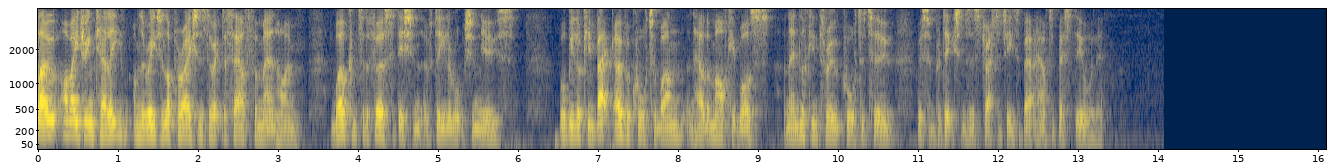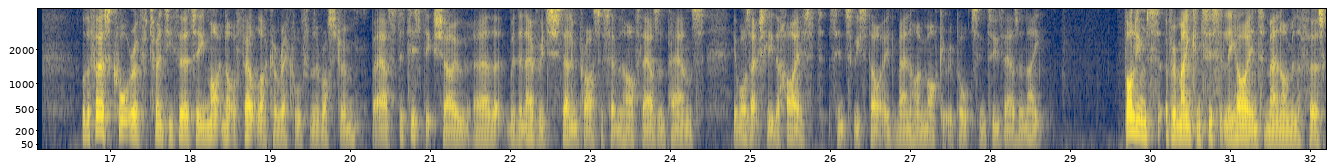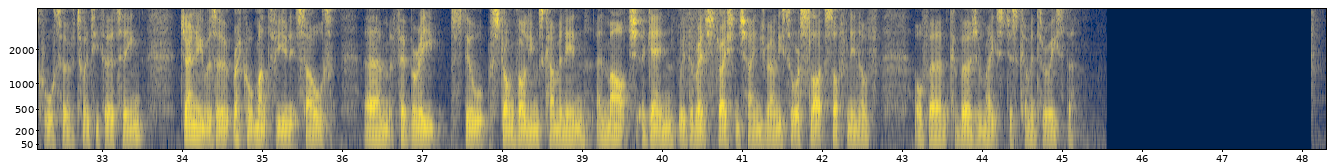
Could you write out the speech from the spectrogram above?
Hello, I'm Adrian Kelly. I'm the Regional Operations Director South for Manheim. Welcome to the first edition of Dealer Auction News. We'll be looking back over quarter one and how the market was, and then looking through quarter two with some predictions and strategies about how to best deal with it. Well, the first quarter of 2013 might not have felt like a record from the rostrum, but our statistics show uh, that with an average selling price of £7,500, it was actually the highest since we started Manheim market reports in 2008. Volumes have remained consistently high into Manheim in the first quarter of 2013. January was a record month for units sold. Um, February, still strong volumes coming in. And March, again, with the registration change, we only saw a slight softening of, of um, conversion rates just coming through Easter.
